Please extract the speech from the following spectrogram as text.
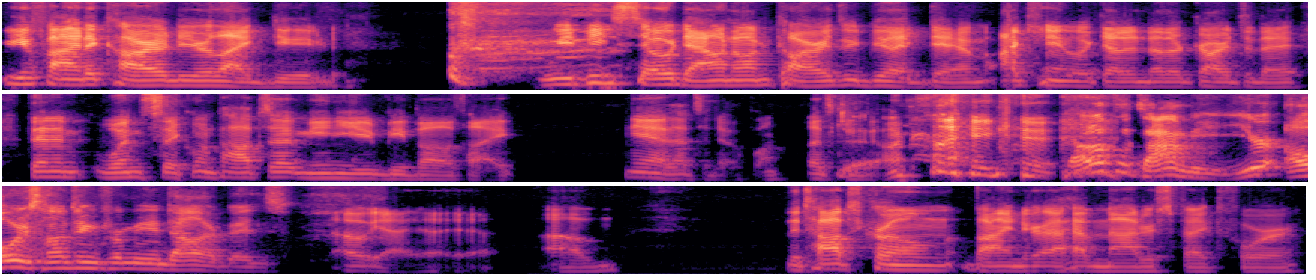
you find a card you're like dude. We'd be so down on cards we'd be like damn i can't look at another card today. Then one sick one pops up me and you'd be both like yeah that's a dope one. Let's keep going. Like Shout out to Tommy. You're always hunting for me in dollar bins. oh yeah yeah yeah. Um the Topps Chrome binder i have mad respect for.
